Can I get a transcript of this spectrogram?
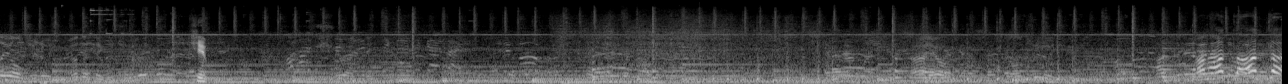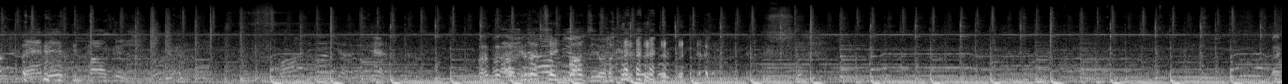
Yo o da yolcuyla uçmuyor. O da tek. Kim? Şu öndeki. Ha yok. Yolcuyla uçuyor. Lan atla atla. B1 kalkış. Bak bak arkada tekme atıyor. Bak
